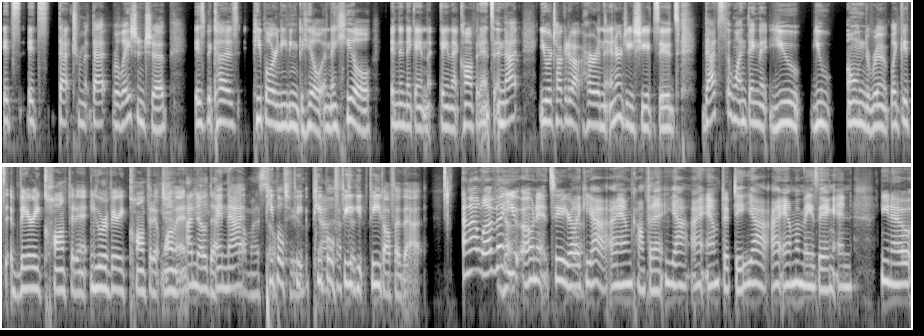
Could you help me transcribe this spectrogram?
it's it's that that relationship is because people are needing to heal and they heal and then they gain that, gain that confidence. And that you were talking about her and the energy she exudes. That's the one thing that you you own the room. Like it's a very confident. You are a very confident woman. I know that. and that about people too. fe- people have feed to- feed off of that. And I love that Yeah. you own it too. You're Yeah. like, yeah, I am confident. Yeah, I am 50. Yeah, I am amazing. And, you know,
